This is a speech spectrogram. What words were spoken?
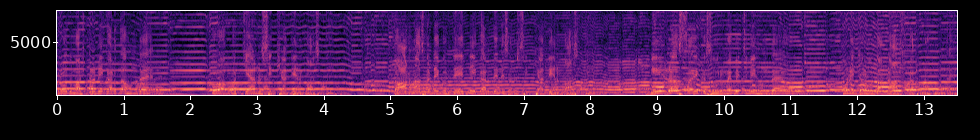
ਕ੍ਰੋਧ ਮਾਸਟਰ ਵੀ ਕਰਦਾ ਹੁੰਦਾ ਹੈ, ਉਹ ਆ ਬੱਚਿਆਂ ਨੂੰ ਸਿੱਖਿਆ ਦੇਣ ਵਾਸਤੇ। ਤਾੜਨਾ ਸਾਡੇ ਗੁਰਦੇਵ ਵੀ ਕਰਦੇ ਨੇ, ਸਾਨੂੰ ਸਿੱਖਿਆ ਦੇਣ ਵਾਸਤੇ। ਵੀਰ ਰਸ ਇੱਕ ਸੂਰਮੇ ਵਿੱਚ ਵੀ ਹੁੰਦਾ ਹੈ ਉਹਨੇ ਜ਼ੁਲਮ ਦਾ ਨਾਸ਼ ਕਰਨਾ ਹੁੰਦਾ ਹੈ।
